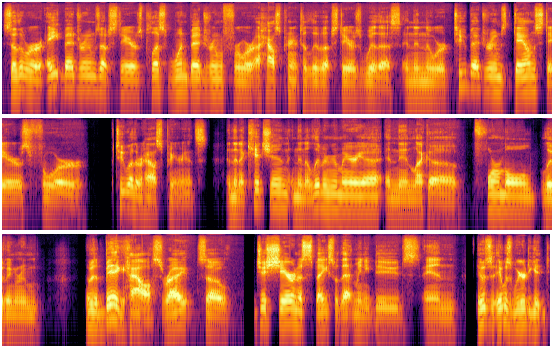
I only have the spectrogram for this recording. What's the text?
so there were eight bedrooms upstairs plus one bedroom for a house parent to live upstairs with us, and then there were two bedrooms downstairs for two other house parents and then a kitchen and then a living room area and then like a formal living room. It was a big house right? So just sharing a space with that many dudes and it was it was weird to get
